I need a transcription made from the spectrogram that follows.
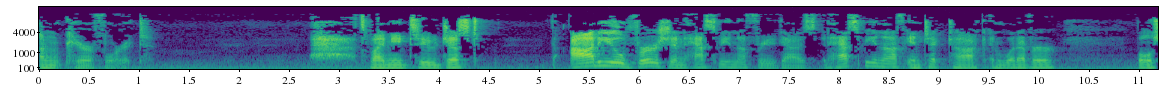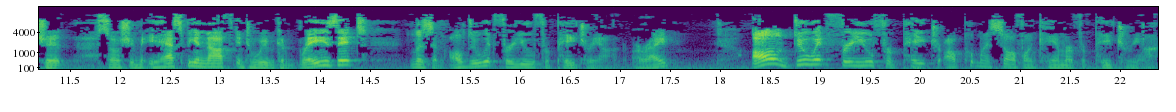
I don't care for it. That's why I need to just the audio version has to be enough for you guys. It has to be enough in TikTok and whatever bullshit social media. It has to be enough until we could raise it. Listen, I'll do it for you for Patreon, all right? I'll do it for you for Patreon. I'll put myself on camera for Patreon.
